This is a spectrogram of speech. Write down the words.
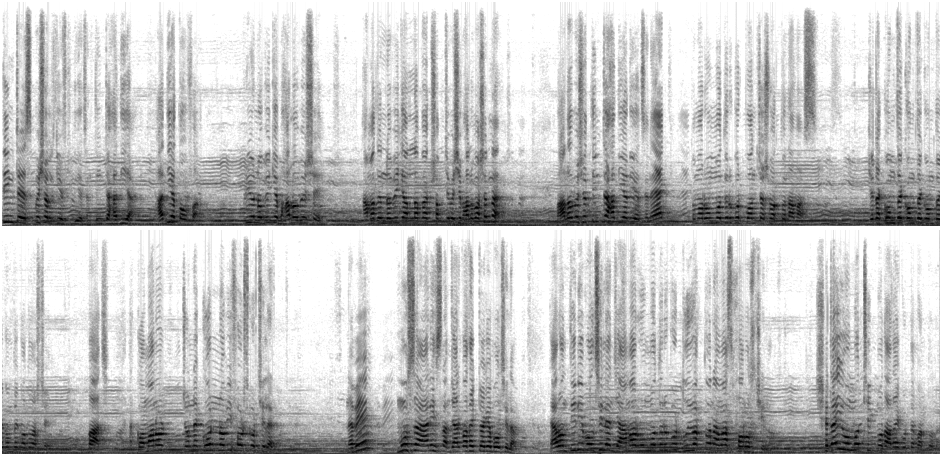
তিনটা স্পেশাল গিফট দিয়েছেন। তিনটা হাদিয়া। হাদিয়া তৌফা প্রিয় নবীকে ভালোবেসে আমাদের নবীকে আল্লাহ পাক সবচেয়ে বেশি ভালোবাসেন না? ভালোবেসে তিনটা হাদিয়া দিয়েছেন। এক, তোমার উম্মতের উপর পঞ্চাশ ওয়াক্ত নামাজ। যেটা কমতে কমতে কমতে কমতে কত আসছে? পাঁচ। কমানোর জন্য কোন নবী ফোর্স করছিলেন? নবী মুসা আলী ইসলাম যার কথা একটু আগে বলছিলাম। কারণ তিনি বলছিলেন যে আমার উম্মতের উপর দুই ওয়াক্ত নামাজ ফরজ ছিল। সেটাই উম্মত ঠিক মতো আদায় করতে পারতো না।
